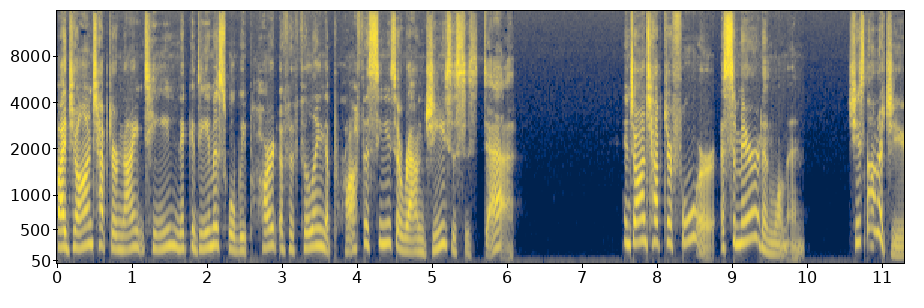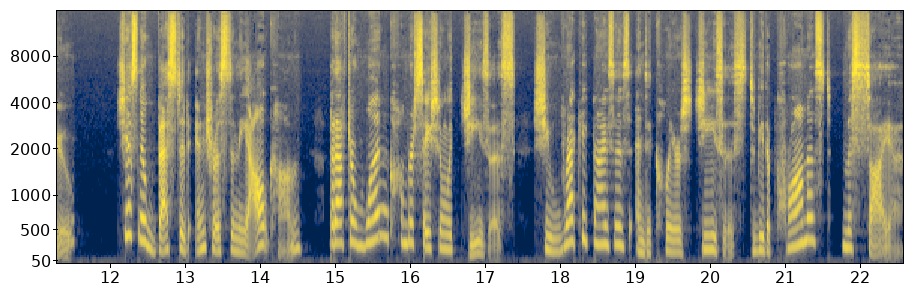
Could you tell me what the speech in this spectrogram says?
By John chapter 19, Nicodemus will be part of fulfilling the prophecies around Jesus' death. In John chapter 4, a Samaritan woman, she's not a Jew. She has no vested interest in the outcome, but after one conversation with Jesus, she recognizes and declares Jesus to be the promised Messiah,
